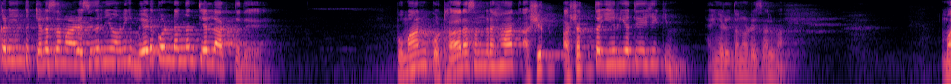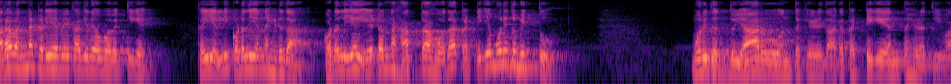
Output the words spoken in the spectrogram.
ಕಡೆಯಿಂದ ಕೆಲಸ ಮಾಡಿಸಿದ್ರೆ ನೀವು ಅವನಿಗೆ ಬೇಡ್ಕೊಂಡಂಗಂತ ಎಲ್ಲ ಆಗ್ತದೆ. ಪುಮಾನ್ ಕೊಠಾರ ಸಂಗ್ರಹಾತ್ ಅಶಕ್ ಅಶಕ್ತ ಈರ್ಯತೆ ಹಿ ಕಿಂ. ಹೆಂಗೆ ಹೇಳ್ತಾ ನೋಡ್ರಿ ಸಲ್ವಾ. ಮರವನ್ನ ಕಡಿಯಬೇಕಾಗಿದೆ ಒಬ್ಬ ವ್ಯಕ್ತಿಗೆ. ಕೈಯಲ್ಲಿ ಕೊಡಲಿಯನ್ನ ಹಿಡಿದ. ಕೊಡಲಿಯ ಏಟನ್ನ ಹಾಕ್ತಾ ಹೋದ, ಕಟ್ಟಿಗೆ ಮುರಿದು ಬಿತ್ತು. ಮುರಿದದ್ದು ಯಾರು ಅಂತ ಕೇಳಿದಾಗ, ಕಟ್ಟಿಗೆ ಅಂತ ಹೇಳ್ತೀವಾ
